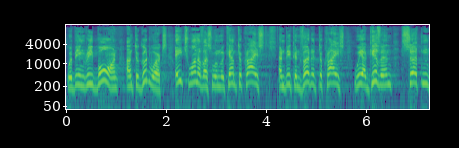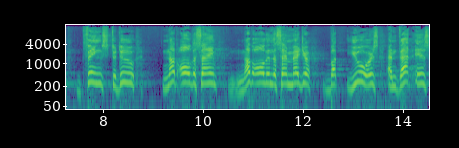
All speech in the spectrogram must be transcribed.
We're being reborn unto good works. Each one of us, when we come to Christ and be converted to Christ, we are given certain things to do, not all the same, not all in the same measure, but yours, and that is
